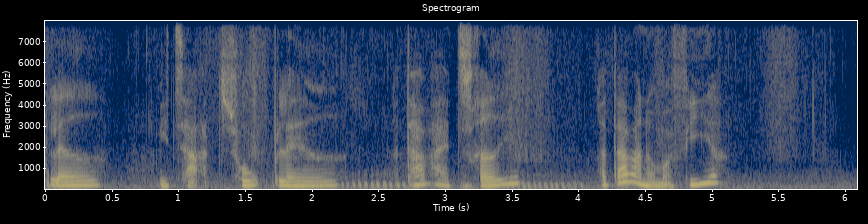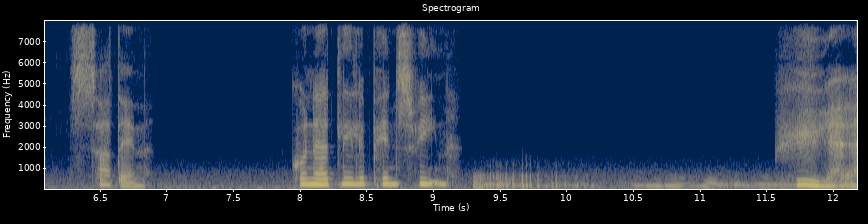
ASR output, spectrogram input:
blad, vi tager to blade, og der var et tredje, og der var nummer fire. Sådan. Godnat, lille pindsvin. Ja,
